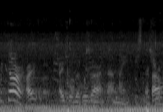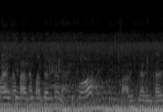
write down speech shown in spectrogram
picture. Ay, ay, tuga-tuga. Tama yung na sinabi panabang. ganda na. Po? Paalis na rin tayo.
